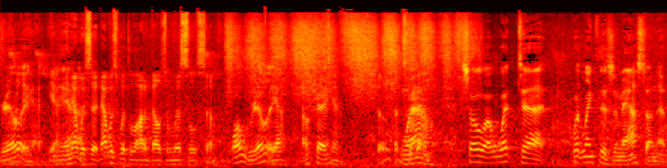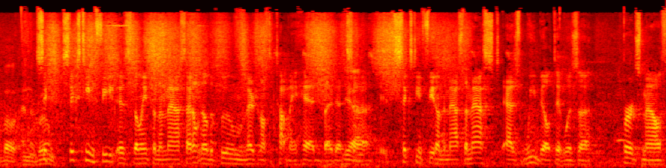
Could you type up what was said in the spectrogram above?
Really? Yeah. Yeah. and that was uh, that was with a lot of bells and whistles. So Oh, really? Yeah. Okay. yeah, so that's Wow. So uh, what uh, what length is the mast on that boat and the boom? Six, 16 feet is the length of the mast. I don't know the boom measurement off the top of my head, but it's, Yeah. uh, it's 16 feet on the mast. The mast, as we built it, was a bird's mouth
